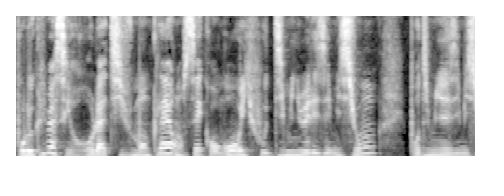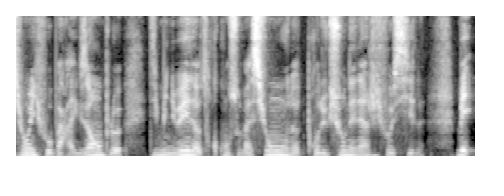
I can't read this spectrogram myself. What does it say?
Pour le climat c'est relativement clair, on sait qu'en gros il faut diminuer les émissions. Pour diminuer les émissions, il faut par exemple diminuer notre consommation ou notre production d'énergie fossile. Mais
